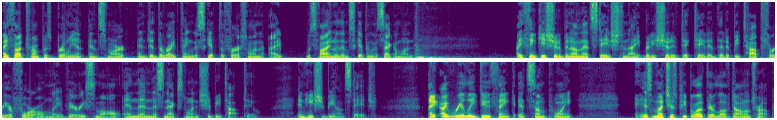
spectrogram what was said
I thought Trump was brilliant and smart and did the right thing to skip the first one. I was fine with him skipping the second one. I think he should have been on that stage tonight, but he should have dictated that it be top three or four only, very small, and then this next one should be top two, and he should be on stage. I, I really do think at some point, as much as people out there love Donald Trump,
